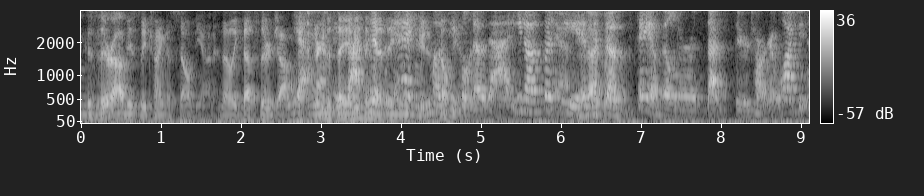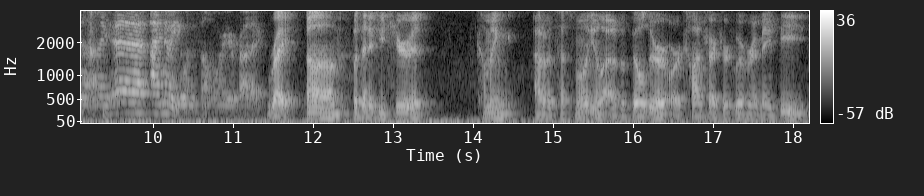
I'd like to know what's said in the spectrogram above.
because they're obviously trying to sell me on it. That, like that's their job. Yeah, they're going to say exactly. anything that they and I need to think to most sell me Most people know that, you know, especially Yeah. if it's a say a builder that's their target watching it. I'm like, eh, I know you want to sell more of your product. Right. Um, but then if you hear it coming out of a testimonial, out of a builder or a contractor, whoever it may be,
